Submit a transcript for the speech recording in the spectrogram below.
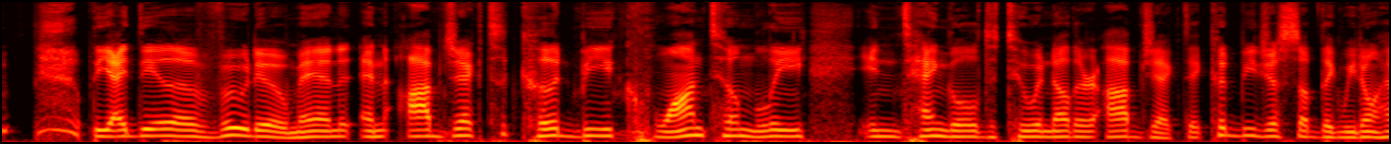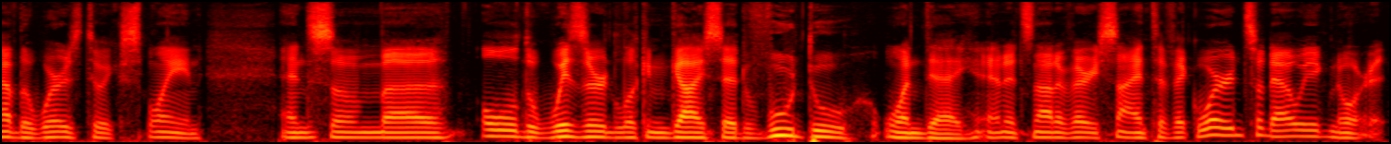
the idea of voodoo, man, an object could be quantumly entangled to another object. It could be just something we don't have the words to explain and some uh, old wizard looking guy said voodoo one day, and it's not a very scientific word, so now we ignore it.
